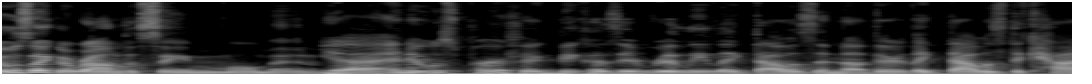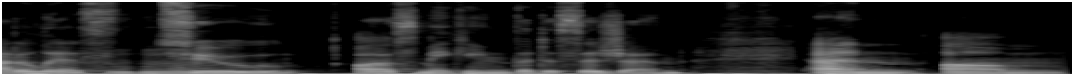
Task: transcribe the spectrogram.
it was like around the same moment Yeah, and it was perfect because it really like that was another like that was the catalyst to us making the decision. And um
